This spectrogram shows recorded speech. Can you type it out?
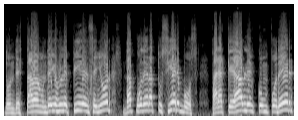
donde estaban, donde ellos le piden, Señor, da poder a tus siervos para que hablen con poder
